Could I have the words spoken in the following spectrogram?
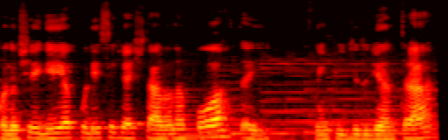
Quando eu cheguei, a polícia já estava na porta e fui impedido de entrar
